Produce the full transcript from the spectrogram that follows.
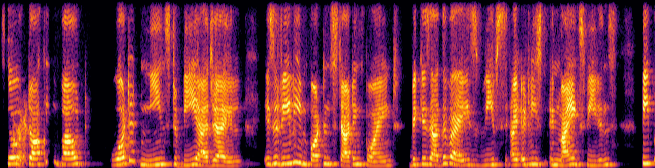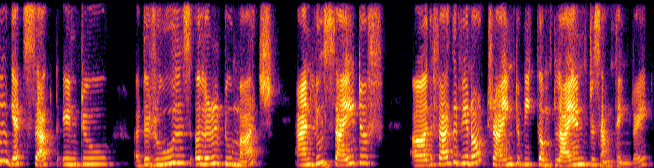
so Correct. talking about what it means to be agile is a really important starting point because otherwise we've at least in my experience people get sucked into uh, the rules a little too much and lose mm-hmm. sight of uh, the fact that we're not trying to be compliant to something right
